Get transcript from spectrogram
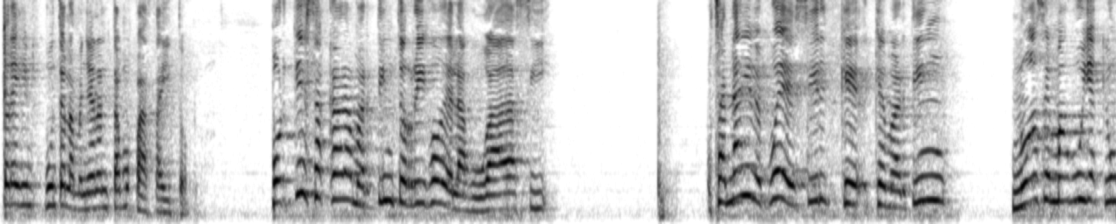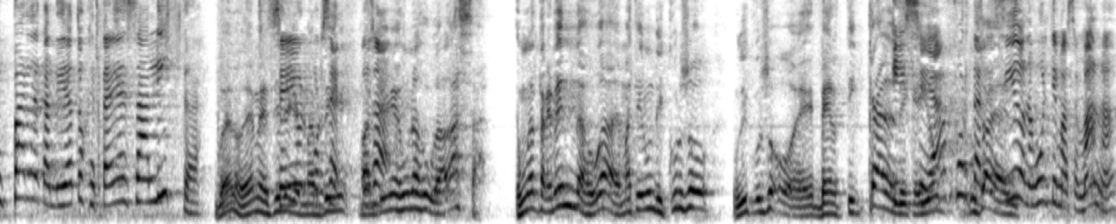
3 puntos de la mañana estamos pasaditos. ¿Por qué sacar a Martín Torrijos de la jugada si... O sea, nadie me puede decir que, que Martín no hace más bulla que un par de candidatos que están en esa lista. Bueno, déjeme decirle Señor que Martín, Porcel, o Martín sea- es una jugadaza. Es una tremenda jugada. Además tiene un discurso, un discurso eh, vertical. Y de que se yo- ha fortalecido en las últimas semanas.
